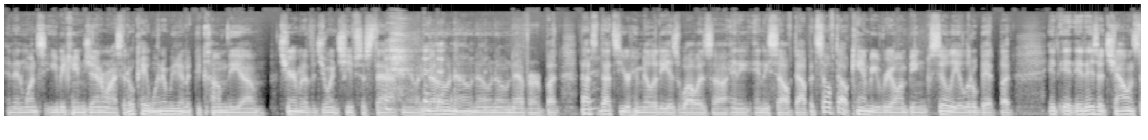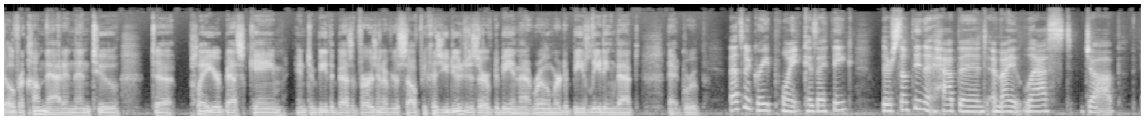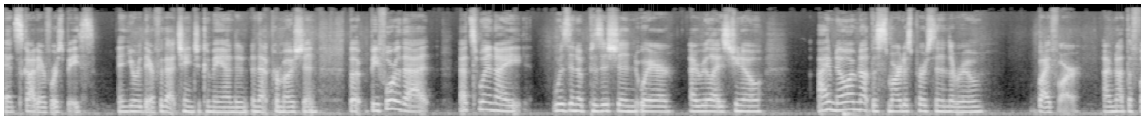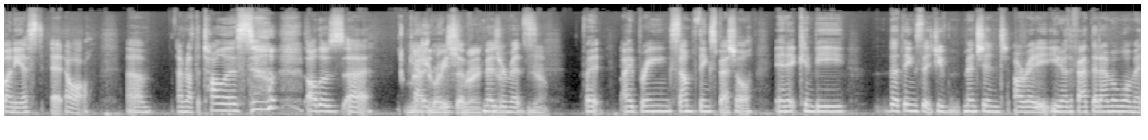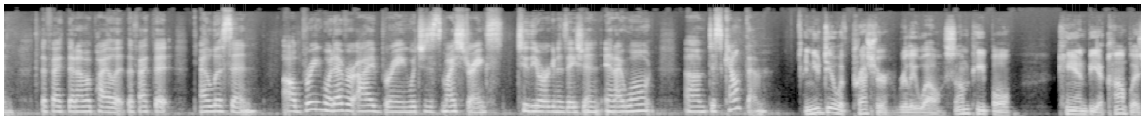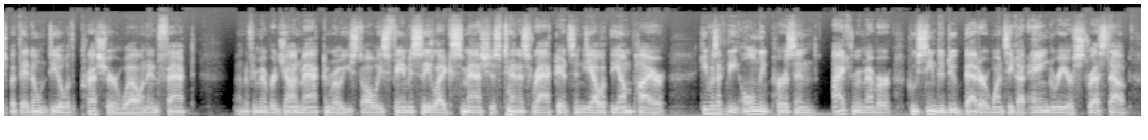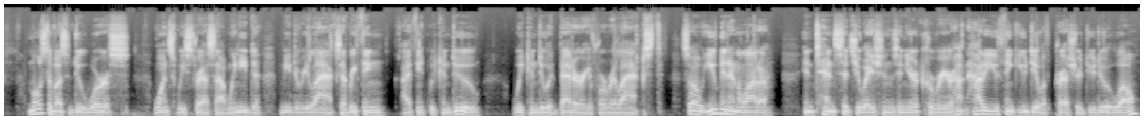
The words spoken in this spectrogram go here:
And then once you became general, I said, okay, when are we going to become the um, chairman of the Joint Chiefs of Staff? And you're like, no, no, no, no, never. But that's that's your humility as well as uh, any any self doubt. But self doubt can be real. I'm being silly a little bit, but it, it, it is a challenge to overcome that and then to to play your best game and to be the best version of yourself because you do deserve to be in that room or to be leading that that group. That's a great point because I think there's something that happened at my last job at Scott Air Force Base and you were there for that change of command and, and that promotion. But before that, that's when I was in a position where I realized, you know, I know I'm not the smartest person in the room by far. I'm not the funniest at all. Um, I'm not the tallest. all those uh, categories of right. measurements. Yeah. yeah. But I bring something special, and it can be the things that you've mentioned already. You know, the fact that I'm a woman, the fact that I'm a pilot, the fact that I listen. I'll bring whatever I bring, which is my strengths, to the organization, and I won't um, discount them. And you deal with pressure really well. Some people can be accomplished, but they don't deal with pressure well. And in fact, I don't know if you remember, John McEnroe used to always famously like smash his tennis rackets and yell at the umpire. He was like the only person I can remember who seemed to do better once he got angry or stressed out. Most of us do worse once we stress out. We need to need to relax. Everything I think we can do, we can do it better if we're relaxed. So you've been in a lot of intense situations in your career. How, how do you think you deal with pressure? Do you do it well?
